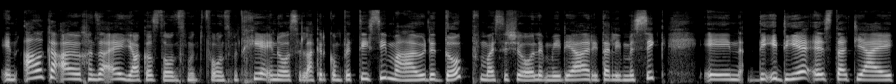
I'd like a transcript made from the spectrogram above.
En elke ou gaan sy eie jakkalsdans moet vir ons moet gee en daar's 'n lekker kompetisie maar hou dit dop my sosiale media Ritali musiek. En die idee is dat jy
